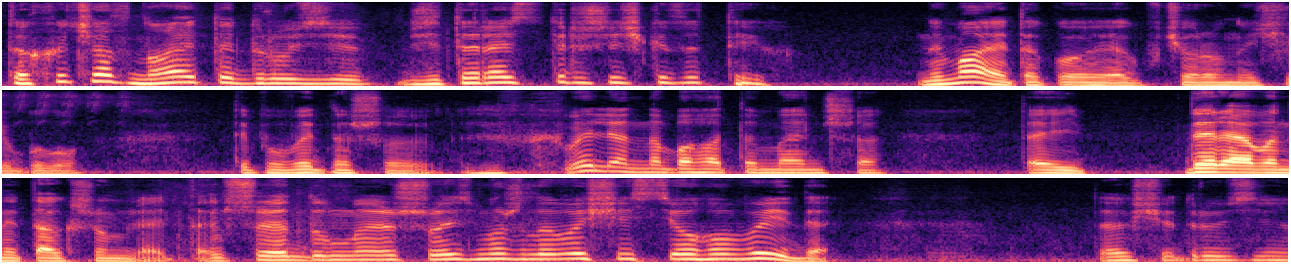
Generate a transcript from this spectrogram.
Та хоча знаєте, друзі, вітерець трішечки затих. Немає такого, як вчора вночі було. Типу, видно, що хвиля набагато менша, та й дерева не так шумлять. Так що я думаю, щось можливо ще з цього вийде. Так що, друзі,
